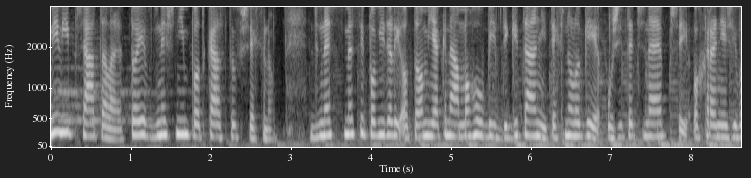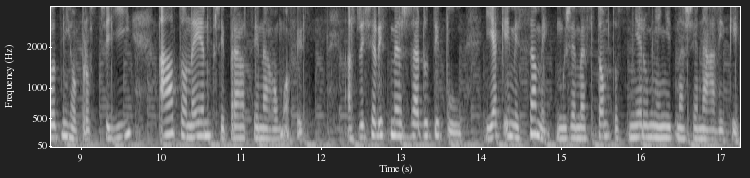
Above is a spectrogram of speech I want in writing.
Milí přátelé, to je v dnešním podcastu všechno. Dnes jsme si povídali o tom, jak nám mohou být digitální technologie užitečné při ochraně životního prostředí a to nejen při práci na home office. A slyšeli jsme řadu typů, jak i my sami můžeme v tomto směru měnit naše návyky.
